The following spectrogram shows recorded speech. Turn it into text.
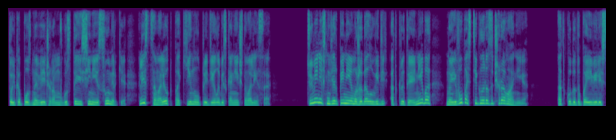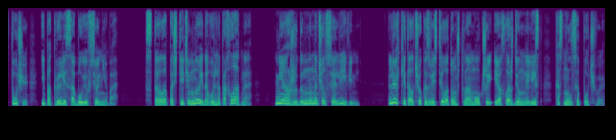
Только поздно вечером в густые синие сумерки лист-самолет покинул пределы бесконечного леса. Тюменев с нетерпением ожидал увидеть открытое небо, но его постигло разочарование. Откуда-то появились тучи и покрыли собою все небо. Стало почти темно и довольно прохладно. Неожиданно начался ливень. Легкий толчок известил о том, что намокший и охлажденный лист коснулся почвы.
